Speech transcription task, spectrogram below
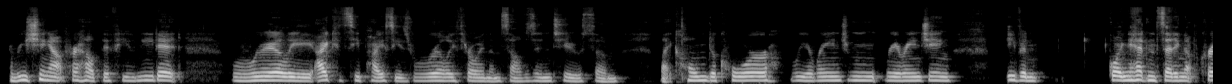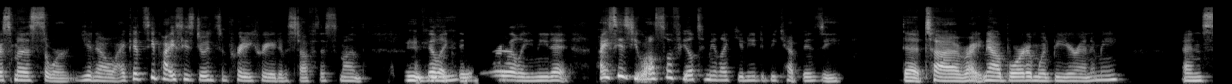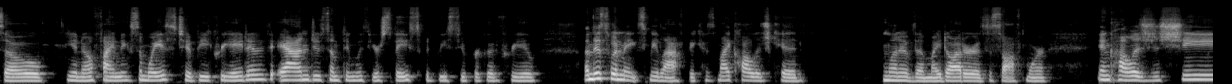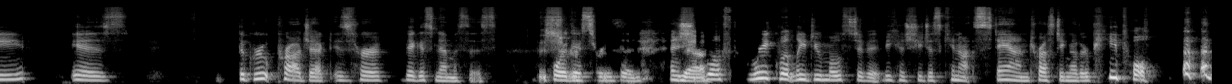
reaching out for help if you need it really i could see pisces really throwing themselves into some like home decor rearranging rearranging even going ahead and setting up christmas or you know i could see pisces doing some pretty creative stuff this month Mm-hmm. I feel like mm-hmm. they really need it. Pisces, you also feel to me like you need to be kept busy. That uh, right now boredom would be your enemy. And so, you know, finding some ways to be creative and do something with your space would be super good for you. And this one makes me laugh because my college kid, one of them, my daughter is a sophomore in college, and she is the group project is her biggest nemesis for sure. this reason. And yeah. she will frequently do most of it because she just cannot stand trusting other people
